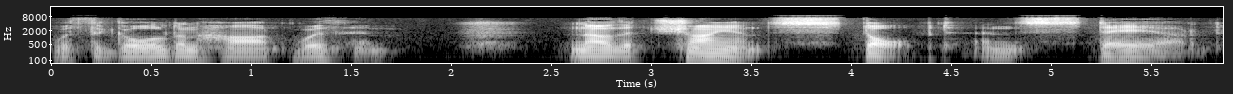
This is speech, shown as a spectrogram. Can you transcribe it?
with the golden harp with him. Now the giant stopped and stared.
